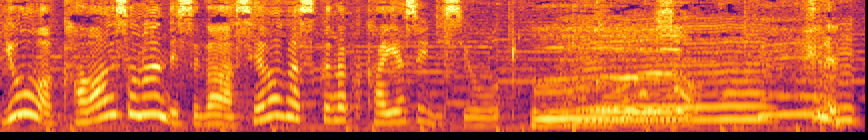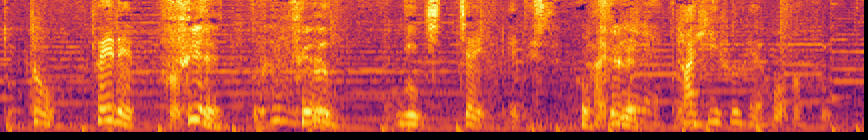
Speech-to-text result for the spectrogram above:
要はカワウソなんですが世話が少なく飼いやすいですよ。フェレット。フェレット。フェレット。フェレット。にちっちゃいえです、はい、フェレット。ハヒフヘホのフ。あ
